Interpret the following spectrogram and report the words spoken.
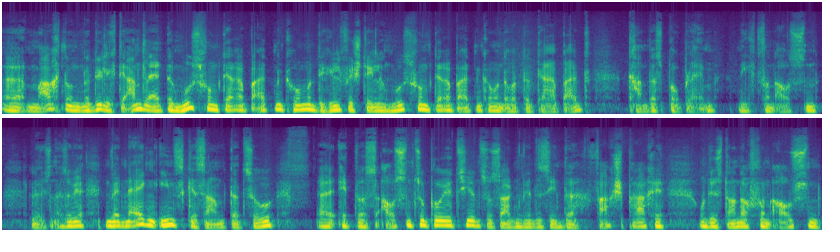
äh, macht. Und natürlich die Anleitung muss vom Therapeuten kommen, die Hilfestellung muss vom Therapeuten kommen, aber der Therapeut kann das Problem nicht von außen lösen. Also wir, wir neigen insgesamt dazu, äh, etwas außen zu projizieren, so sagen wir das in der Fachsprache, und es dann auch von außen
